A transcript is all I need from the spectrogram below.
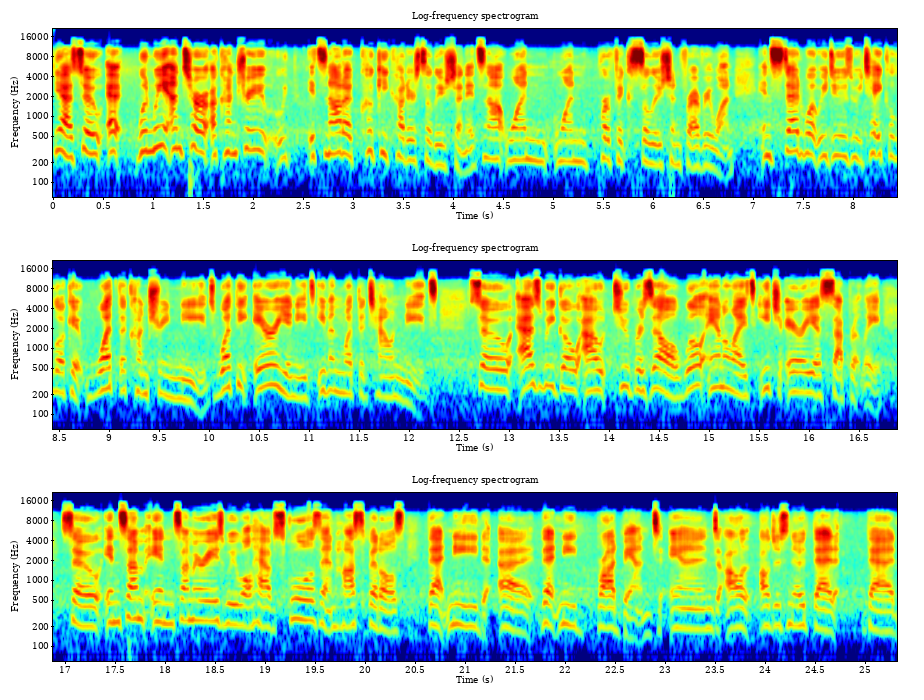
Yeah, so uh, when we enter a country, it's not a cookie cutter solution. It's not one, one perfect solution for everyone. Instead, what we do is we take a look at what the country needs, what the area needs, even what the town needs. So as we go out to Brazil, we'll analyze each area separately. So in some, in some areas, we will have schools and hospitals that need, uh, that need broadband. And I'll, I'll just note that that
